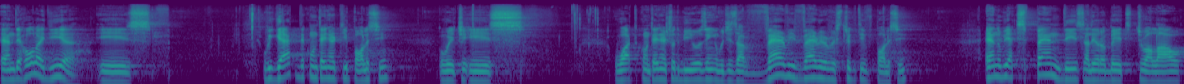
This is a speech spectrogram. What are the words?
And the whole idea is we get the container T policy, which is what containers should be using, which is a very, very restrictive policy. And we expand this a little bit to allow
